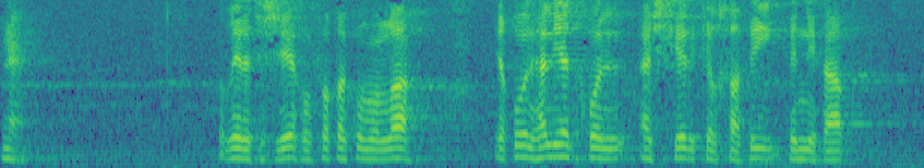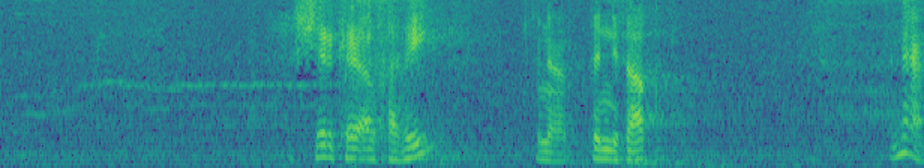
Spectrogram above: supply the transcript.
نعم. فضيلة الشيخ وفقكم الله. يقول هل يدخل الشرك الخفي في النفاق؟ الشرك الخفي؟ نعم في النفاق. نعم.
